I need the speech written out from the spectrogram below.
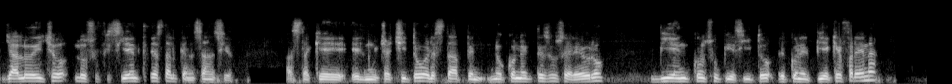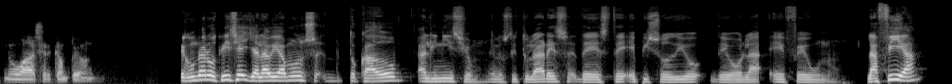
ya lo he dicho lo suficiente hasta el cansancio hasta que el muchachito Verstappen no conecte su cerebro bien con su piecito, eh, con el pie que frena, no va a ser campeón. Segunda noticia, ya la habíamos tocado al inicio en los titulares de este episodio de Hola F1. La FIA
